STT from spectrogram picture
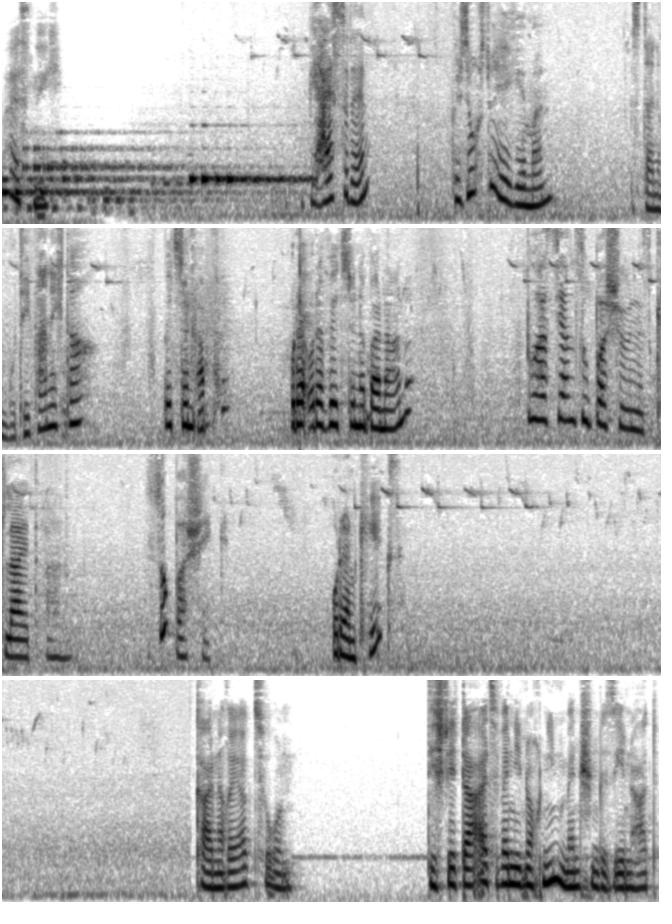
Weiß nicht. Wie heißt du denn? Besuchst du hier jemanden? Ist deine Mutti gar nicht da? Willst du einen Apfel? Oder, oder willst du eine Banane? Du hast ja ein super schönes Kleid an. Super schick. Oder einen Keks? Keine Reaktion. Die steht da, als wenn die noch nie einen Menschen gesehen hat.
